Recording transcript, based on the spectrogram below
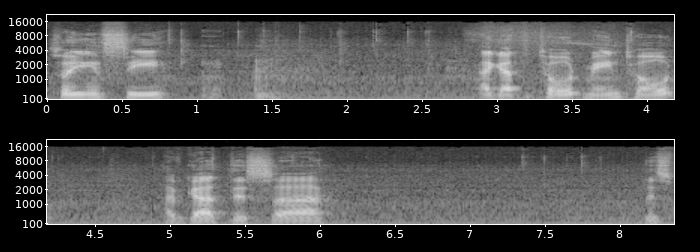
So you can see, I got the tote, main tote. I've got this, uh, this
